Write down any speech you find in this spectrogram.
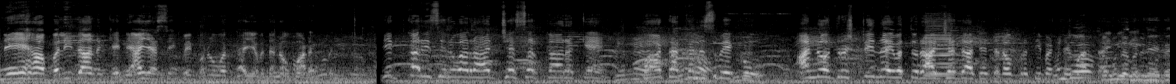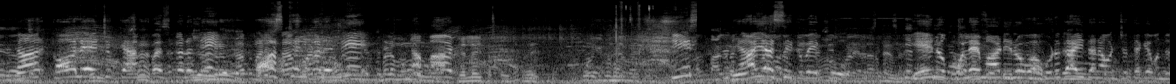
ನೇಹ ಬಲಿದಾನಕ್ಕೆ ನ್ಯಾಯ ಸಿಗಬೇಕು ಅನ್ನೋ ಒತ್ತಾಯವನ್ನು ನಾವು ಮಾಡಬೇಕು. ಧಿಕ್ಕರಿಸಿರುವ ರಾಜ್ಯ ಸರ್ಕಾರಕ್ಕೆ ಪಾಠ ಕಲಿಸಬೇಕು ಅನ್ನೋ ದೃಷ್ಟಿಯಿಂದ ಇವತ್ತು ರಾಜ್ಯದಾದ್ಯಂತ ನಾವು ಪ್ರತಿಭಟನೆ ಮಾಡ್ತಾ ಇದ್ದೀವಿ. ನಾ- ಕಾಲೇಜು ಕ್ಯಾಂಪಸ್ಗಳಲ್ಲಿ ಹಾಸ್ಟೆಲ್ಗಳಲ್ಲಿ ನಮ್ಮ ನ್ಯಾಯ ಸಿಗಬೇಕು. ಏನು ಕೊಲೆ ಮಾಡಿರುವ ಹುಡುಗ ಇದನ್ನ ಅವನ ಜೊತೆಗೆ ಒಂದು.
